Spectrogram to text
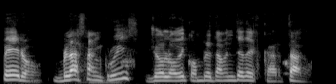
Pero Blas and Cruise yo lo doy completamente descartado.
